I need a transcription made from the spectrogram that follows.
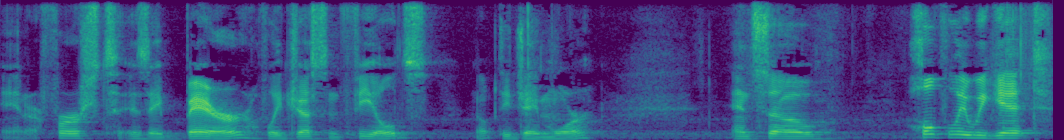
And our first is a bear, hopefully Justin Fields. Nope, DJ Moore. And so hopefully we get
